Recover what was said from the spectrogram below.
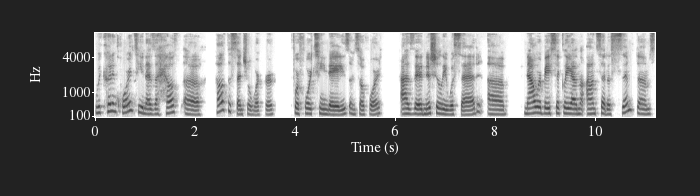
we couldn't quarantine as a health uh, health essential worker for 14 days and so forth, as it initially was said. Uh, now we're basically on the onset of symptoms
